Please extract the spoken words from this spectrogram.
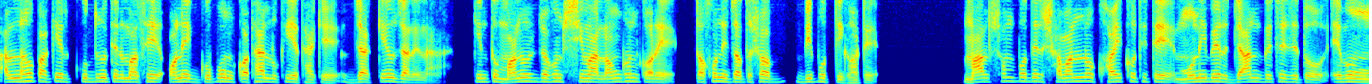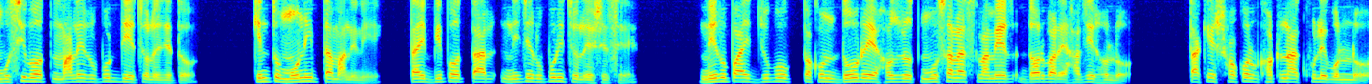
আল্লাহ পাকের কুদরতের মাঝে অনেক গোপন কথা লুকিয়ে থাকে যা কেউ জানে না। কিন্তু মানুষ যখন সীমা লঙ্ঘন করে, তখনই যত সব বিপত্তি ঘটে। মাল সম্পদের সামান্য ক্ষয়ক্ষতিতে মনিবের যান বেঁচে যেত এবং মুসিবত মালের উপর দিয়ে চলে যেত। কিন্তু মনিব তা মানেনি, তাই বিপদ তার নিজের উপরই চলে এসেছে। নিরুপায় যুবক তখন দৌড়ে হজরত মুসাল্লাহ ইসলামের দরবারে হাজির হলো। তাকে সকল ঘটনা খুলে বলল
